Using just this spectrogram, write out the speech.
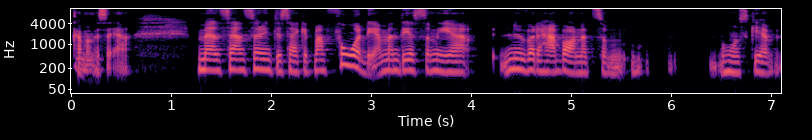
kan man väl säga. Men sen så är det inte säkert man får det. Men det som är, nu var det här barnet som hon skrev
